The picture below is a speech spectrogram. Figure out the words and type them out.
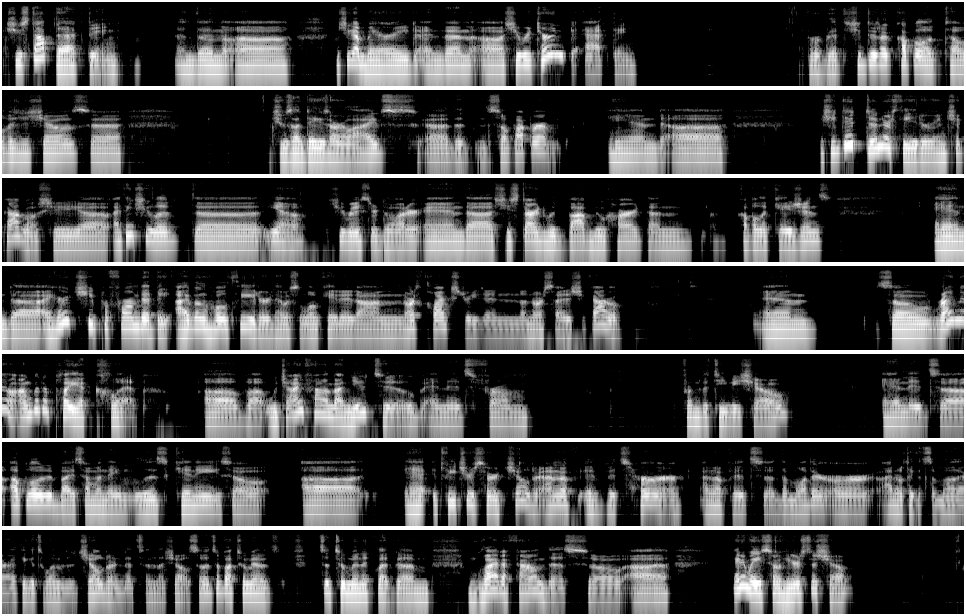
she stopped acting, and then uh, she got married, and then uh, she returned to acting for a bit. She did a couple of television shows. Uh, she was on Days of Our Lives, uh, the, the, soap opera, and uh, she did dinner theater in Chicago. She, uh, I think she lived, uh, yeah, she raised her daughter, and uh, she starred with Bob Newhart on a couple occasions. And uh, I heard she performed at the Ivanhoe Theater that was located on North Clark Street in the north side of Chicago. And so right now I'm going to play a clip of uh, which I found on YouTube, and it's from from the TV show, and it's uh, uploaded by someone named Liz Kinney. So uh, it features her children. I don't know if, if it's her. I don't know if it's uh, the mother or I don't think it's the mother. I think it's one of the children that's in the show. So it's about two minutes. It's a two minute clip. Um, I'm glad I found this. So uh, anyway, so here's the show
